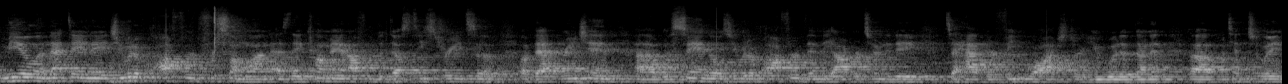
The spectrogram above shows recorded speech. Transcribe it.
meal in that day and age, you would have offered for someone as they come in off of the dusty streets of, of that region uh, with sandals, you would have offered them the opportunity to have their feet washed, or you would have done it uh, potentially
